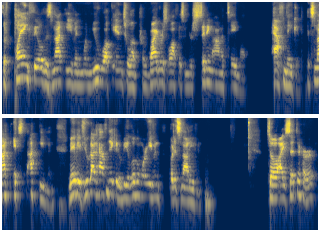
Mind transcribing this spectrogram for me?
The playing field is not even when you walk into a provider's office and you're sitting on a table half naked. It's not, it's not even. Maybe if you got half naked, it would be a little bit more even, but it's not even. So I said to her,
